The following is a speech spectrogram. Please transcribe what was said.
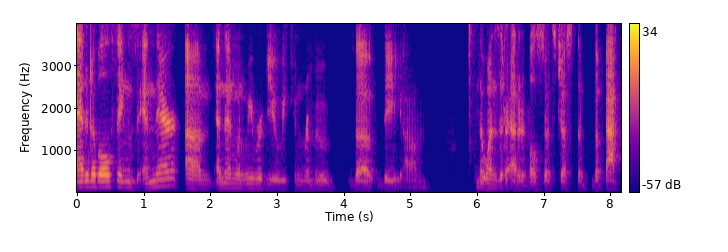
editable things in there. Um, and then when we review, we can remove the, the, um, the ones that are editable. So it's just the, the back,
